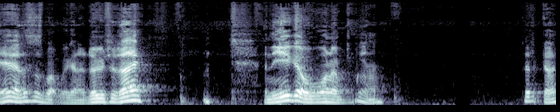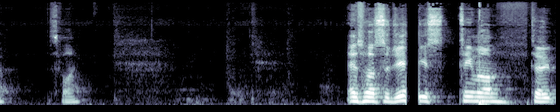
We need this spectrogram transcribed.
yeah, this is what we're going to do today. And the ego will want to, you know, let it go. It's fine. So I suggest you, Timon, to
